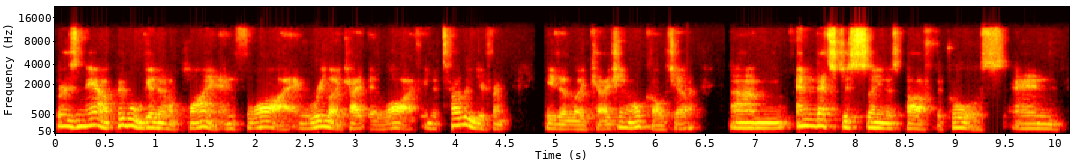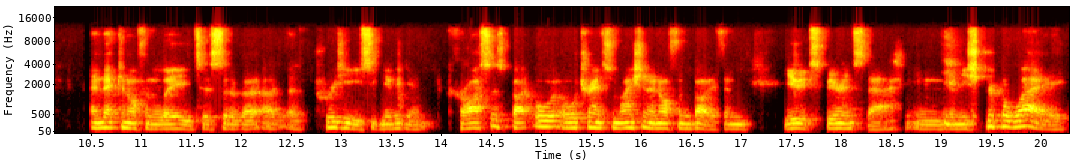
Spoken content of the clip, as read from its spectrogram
Whereas now, people get on a plane and fly and relocate their life in a totally different either location or culture, um, and that's just seen as part of the course. And and that can often lead to sort of a, a, pretty significant crisis, but or, or, transformation, and often both. And you experience that in, when you strip away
